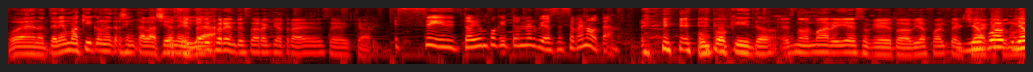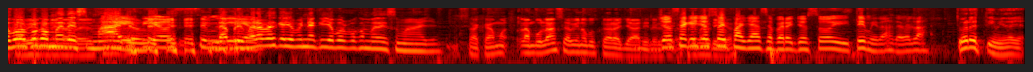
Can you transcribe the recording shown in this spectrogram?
Bueno, tenemos aquí con nuestras Se instalaciones siente ya. diferente estar aquí atrás de ese Cari. Sí, estoy un poquito nerviosa, se me nota. Un poquito. Es normal y eso que todavía falta el chat, por, no yo por poco me desmayo. Ay, Dios La mío. primera vez que yo vine aquí, yo por poco me desmayo. Sacamos, la ambulancia vino a buscar a Yari. Yo sé que yo soy payasa, pero yo soy tímida, de verdad. Tú eres tímida ya.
